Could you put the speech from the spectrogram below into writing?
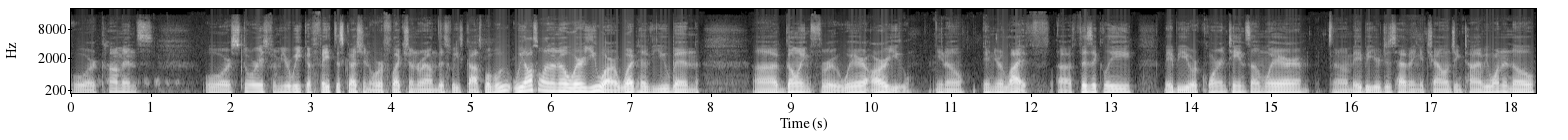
or comments or stories from your week of faith discussion or reflection around this week's gospel. But we, we also want to know where you are. What have you been uh, going through? Where are you you know in your life? Uh, physically maybe you're quarantined somewhere. Uh, maybe you're just having a challenging time. We want to know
